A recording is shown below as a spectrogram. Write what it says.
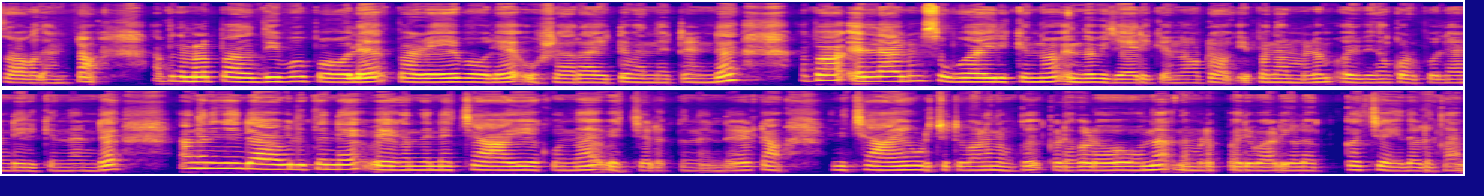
സ്വാഗതം കേട്ടോ അപ്പോൾ നമ്മൾ പതിവ് പോലെ പഴയ പോലെ ഉഷാറായിട്ട് വന്നിട്ടുണ്ട്. അപ്പോൾ എല്ലാവരും സുഖമായിരിക്കുന്നു എന്ന് വിചാരിക്കുന്നു കേട്ടോ ഇപ്പോൾ നമ്മളും ഒരുവിധം കുഴപ്പമില്ലാണ്ടിരിക്കുന്നുണ്ട്. അങ്ങനെ ഞാൻ രാവിലെ തന്നെ വേഗം തന്നെ ചായയൊക്കെ ഒന്ന് വെച്ചെടുക്കുന്നുണ്ട് കേട്ടോ ഇനി ചായ കുടിച്ചിട്ട് വേണം നമുക്ക് കിടകിടോന്ന് നമ്മുടെ പരിപാടികളൊക്കെ ചെയ്തെടുക്കാൻ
